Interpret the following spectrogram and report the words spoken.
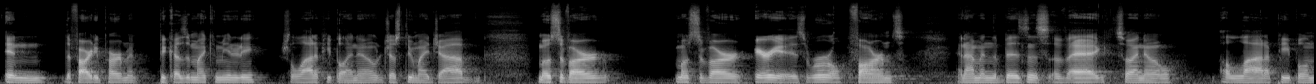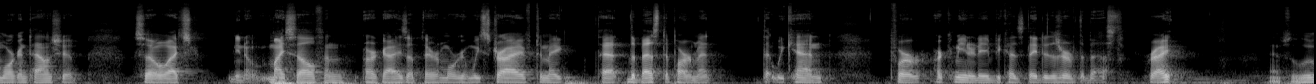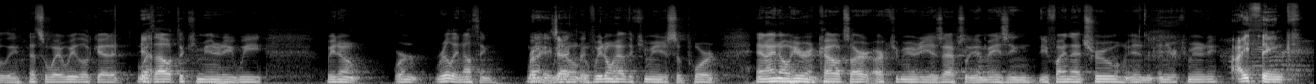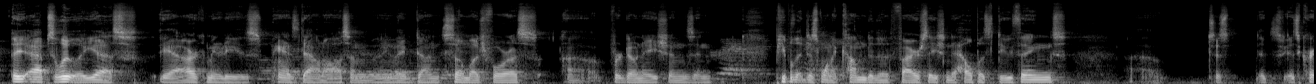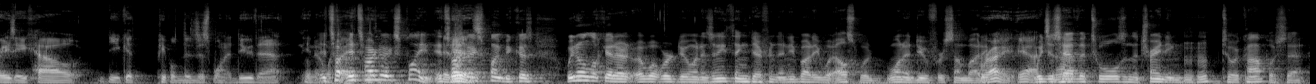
in the fire department because of my community. There's a lot of people I know just through my job. Most of our most of our area is rural farms, and I'm in the business of ag, so I know a lot of people in Morgan Township. So I, you know, myself and our guys up there in Morgan, we strive to make that the best department that we can for our community because they deserve the best, right? Absolutely. That's the way we look at it. Yeah. Without the community, we we don't we're really nothing. We- Right, we exactly. don't- if we don't have the community support, and I know here in Kouts, our, our community is absolutely amazing. Do you find that true in, in your community? I think eh, absolutely yes. Yeah, our community is hands down awesome. I mean, they've done so much for us uh, for donations and people that just want to come to the fire station to help us do things. Uh, just it's it's crazy how you get people to just want to do that. You know, It's hard, without- it's hard to explain. It's It hard to explain because we don't look at it, at what we're doing as anything different than anybody else would want to do for somebody. Right, yeah, We just not. have the tools and the training mm-hmm. to accomplish that.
